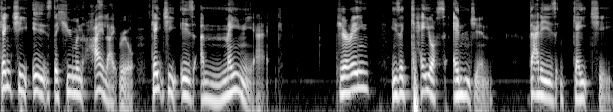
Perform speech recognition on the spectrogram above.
Gaethje is the human highlight reel. Gaethje is a maniac. Do? He's a chaos engine. That is Gaethje,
